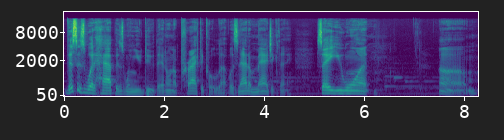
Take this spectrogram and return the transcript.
This is what happens when you do that on a practical level. It's not a magic thing. Say you want um,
